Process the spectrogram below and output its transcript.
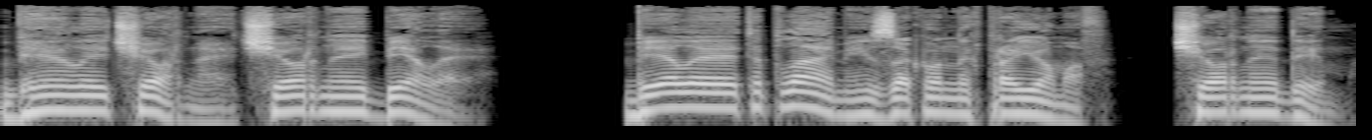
Белое-черное, черное-белое. Белое — это пламя из законных проемов, черное — дым.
